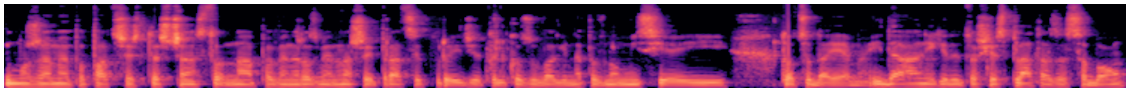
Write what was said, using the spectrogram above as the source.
możemy popatrzeć też często na pewien rozmiar naszej pracy, który idzie tylko z uwagi na pewną misję i to, co dajemy. Idealnie, kiedy to się splata ze sobą,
